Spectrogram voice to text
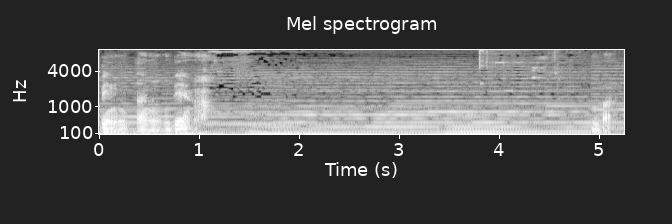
pintan bien. Vale.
